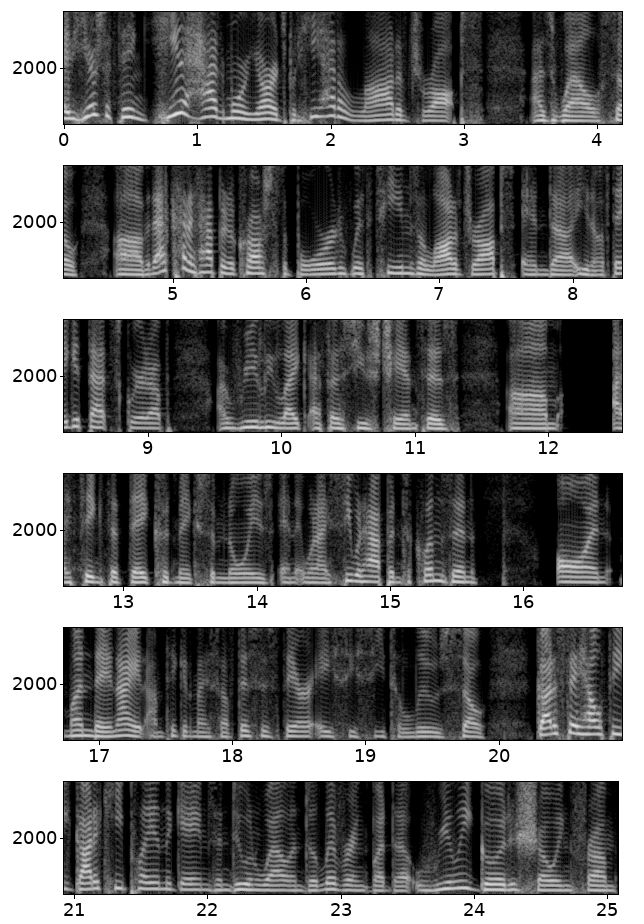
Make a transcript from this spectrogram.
And here's the thing: he had more yards, but he had a lot of drops as well. So um, that kind of happened across the board with teams. A lot of drops, and uh, you know if they get that squared up, I really like FSU's chances. Um, I think that they could make some noise. And when I see what happened to Clemson, on Monday night, I'm thinking to myself, this is their ACC to lose. So, got to stay healthy, got to keep playing the games and doing well and delivering. But a really good showing from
